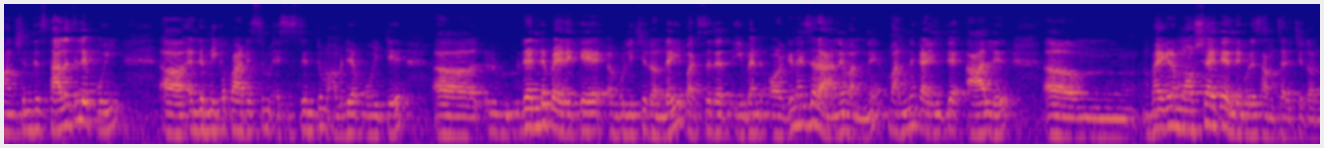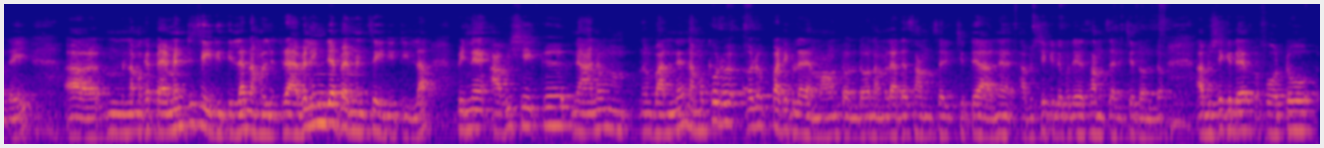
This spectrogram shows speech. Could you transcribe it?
ഫംഗ്ഷന്റെ സ്ഥലത്തിലെ പോയി എന്റെ മേക്കപ്പ് ആർട്ടിസ്റ്റും അസിസ്റ്റന്റും അവിടെ പോയിട്ട് രണ്ട് പേരൊക്കെ വിളിച്ചിട്ടുണ്ടായി. പക്ഷേ ഇവന്റ് ഓർഗനൈസർ ആണ് വന്ന്. വന്ന് കഴിഞ്ഞിട്ട് ആൾ ഭയങ്കര മോശമായിട്ട് എന്റെ കൂടെ സംസാരിച്ചിട്ടുണ്ടായി. നമുക്ക് പേയ്മെന്റ് ചെയ്തിട്ടില്ല. നമ്മൾ ട്രാവലിംഗിന്റെ പേയ്മെന്റ് ചെയ്തിട്ടില്ല. പിന്നെ അഭിഷേക് ഞാനും വന്ന് നമുക്കൊരു ഒരു പർട്ടിക്കുലർ എമൗണ്ട് ഉണ്ടോ? നമ്മളത് ആണ് അഭിഷേകിന്റെ കൂടെ സംസാരിച്ചിട്ടുണ്ടോ? അഭിഷേകിന്റെ ഫോട്ടോ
